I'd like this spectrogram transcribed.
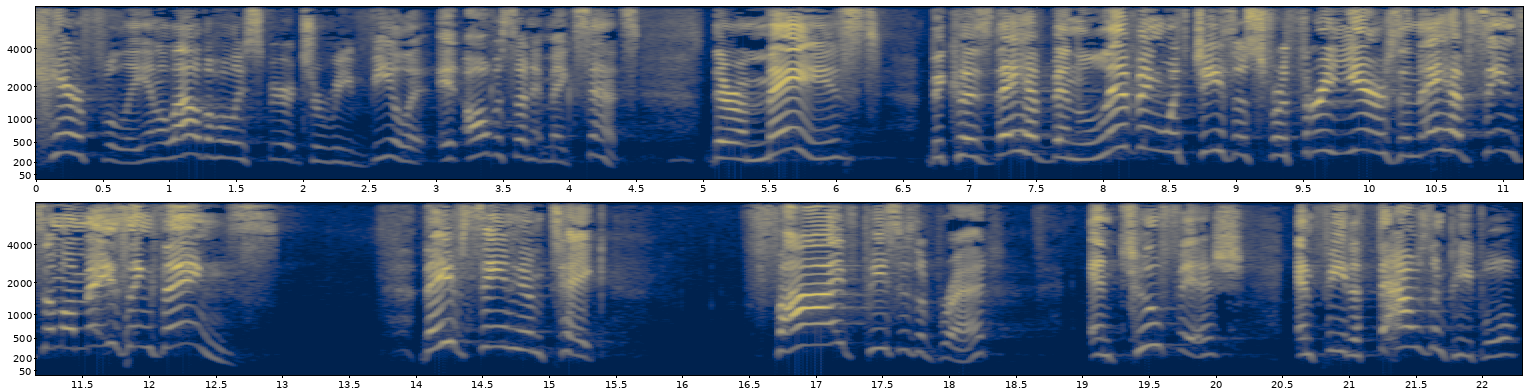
carefully and allow the Holy Spirit to reveal it, it all of a sudden it makes sense. They're amazed because they have been living with Jesus for three years and they have seen some amazing things. They've seen him take five pieces of bread and two fish and feed a thousand people,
